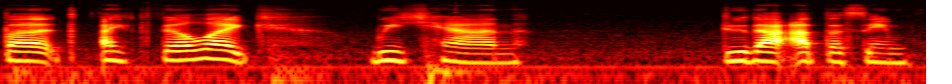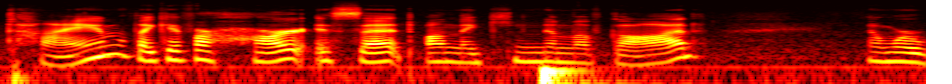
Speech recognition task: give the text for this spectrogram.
But I feel like we can do that at the same time. Like if our heart is set on the kingdom of God and we're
